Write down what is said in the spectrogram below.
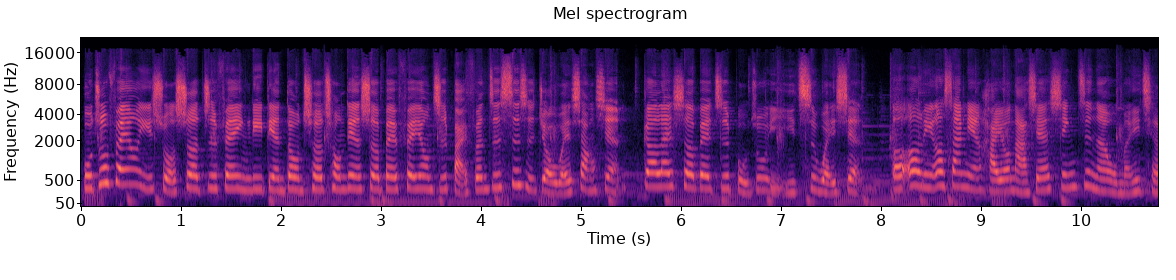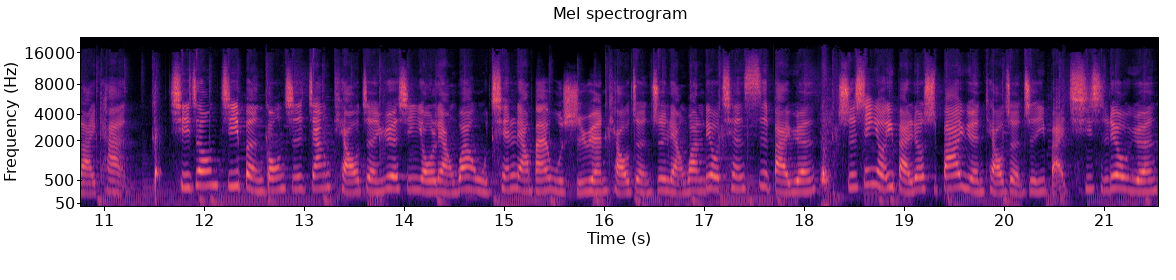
补助费用以所设置非营利电动车充电设备费用之百分之四十九为上限，各类设备之补助以一次为限。而二零二三年还有哪些新制呢？我们一起来看。其中，基本工资将调整，月薪由两万五千两百五十元调整至两万六千四百元，时薪由一百六十八元调整至一百七十六元，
